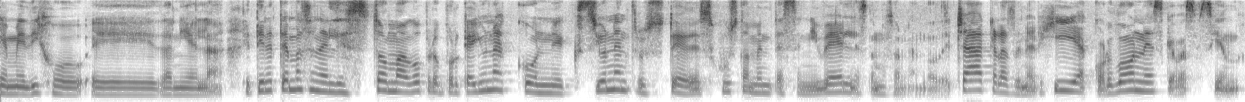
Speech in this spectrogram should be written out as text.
que me dijo eh, Daniela, que tiene temas en el estómago, pero porque hay una conexión entre ustedes, justamente a ese nivel, estamos hablando de chakras, de energía, cordones que vas haciendo.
